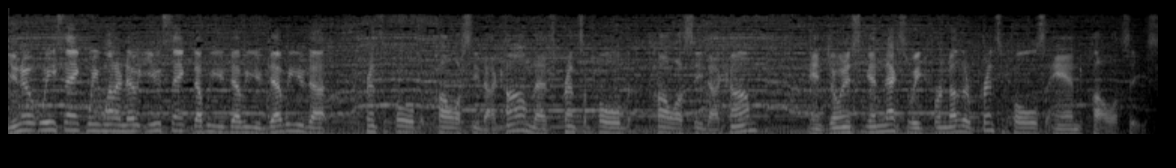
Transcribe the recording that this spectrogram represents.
You know what we think? We want to know what you think. www.principledpolicy.com. That's principledpolicy.com. And join us again next week for another Principles and Policies.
